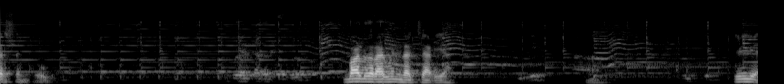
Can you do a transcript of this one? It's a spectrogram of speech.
ದರ್ಶನಕ್ಕೆ ಹೋಗಿ. ಬಾಳದ ರಾಘವೇಂದ್ರಾಚಾರ್ಯ ಇಲ್ಲಿ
